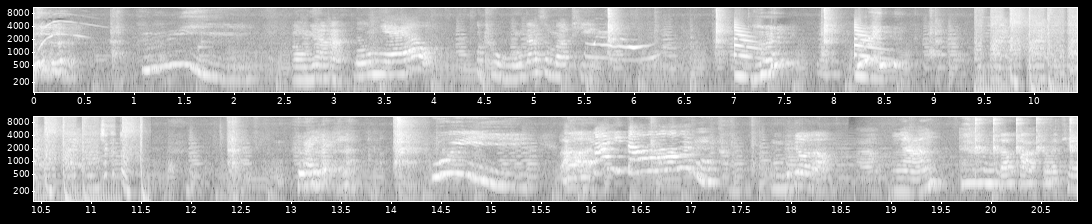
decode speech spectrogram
อุ้ยลงยังอะลงแล้วกูถูตั้งสมาธิเฮ้ย จ้าปากจระเข้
